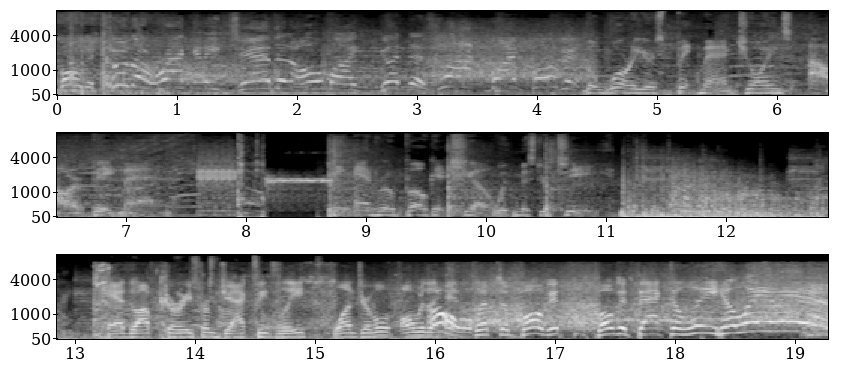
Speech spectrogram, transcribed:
Bogut to the rack and he jammed it. Oh my goodness. Blocked by Bogut. The Warriors big man joins our big man. The Andrew Bogut Show with Mr. T. Handoff Curry from Jack feeds Lee. One dribble over the oh. head flip to Bogut. Bogut back to Lee. He'll lay it in.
